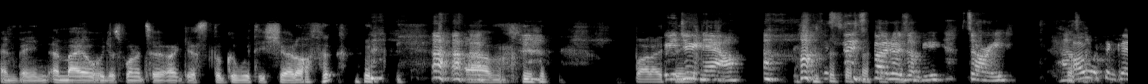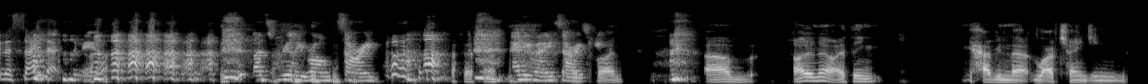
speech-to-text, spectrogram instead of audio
and being a male who just wanted to, I guess, look good with his shirt off. um, but I you think do now. There's photos of you. Sorry. i wasn't going to say that Tennille. That's really wrong. Sorry. anyway, sorry. That's fine. Um, I don't know. I think having that life changing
